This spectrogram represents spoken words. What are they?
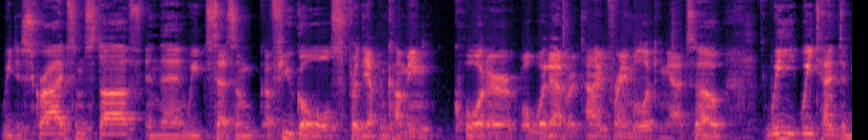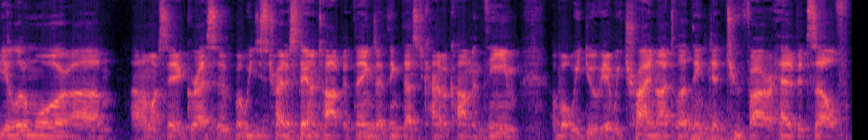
We describe some stuff and then we set some, a few goals for the up and coming quarter or whatever time frame we're looking at. So we, we tend to be a little more, um, I don't want to say aggressive, but we just try to stay on top of things. I think that's kind of a common theme of what we do here. We try not to let things get too far ahead of itself.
